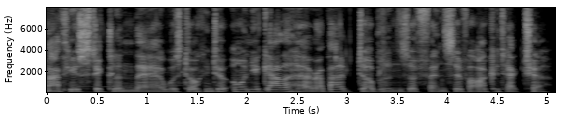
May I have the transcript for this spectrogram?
Matthew Stickland there was talking to Anya Gallagher about Dublin's offensive architecture.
